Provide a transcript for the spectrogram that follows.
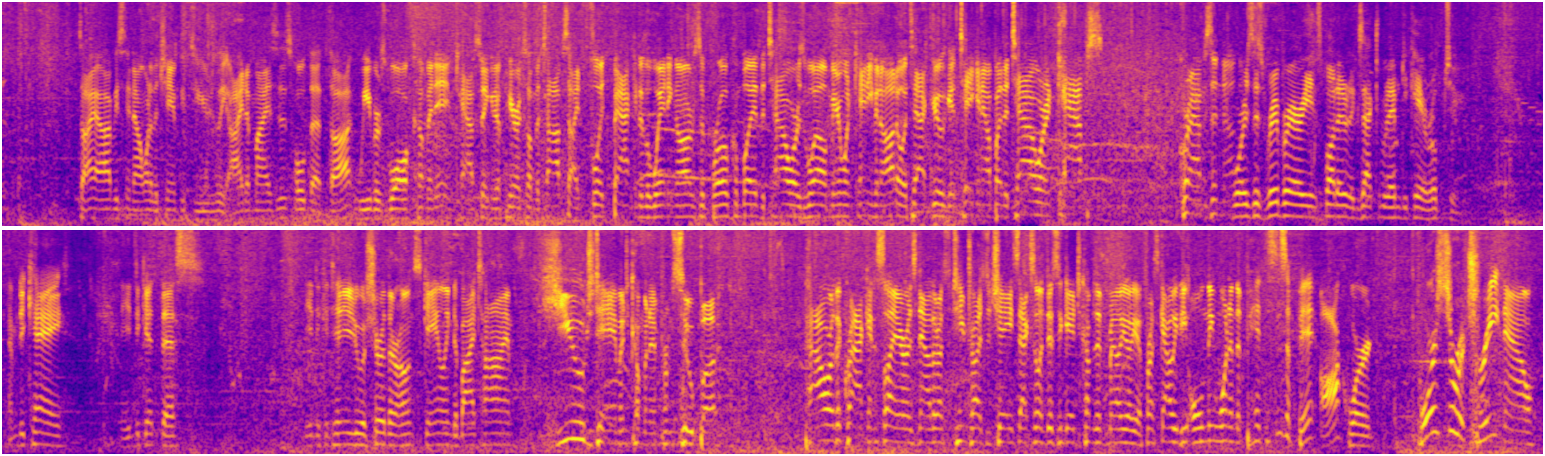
Xayah obviously not one of the champions who usually itemizes. Hold that thought. Weaver's wall coming in. Caps making an appearance on the top side. Flick back into the waiting arms of Broken Blade. The tower as well. Myrwn can't even auto attack. He'll get taken out by the tower. And Caps grabs another. Whereas this river area and spotted out exactly what MDK are up to. MDK need to get this. Need to continue to assure their own scaling to buy time. Huge damage coming in from Supa. Power the Kraken Slayer as now the rest of the team tries to chase. Excellent disengage comes in from Elyoya. Fresskowy the only one in the pit. This is a bit awkward. Forced to retreat now.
